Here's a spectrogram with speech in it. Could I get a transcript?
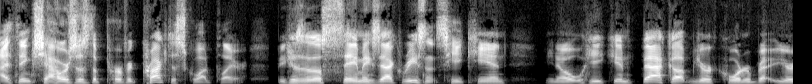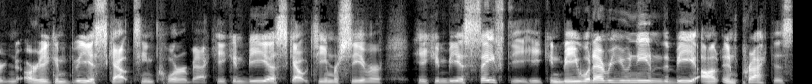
I think Showers is the perfect practice squad player because of those same exact reasons. He can, you know, he can back up your quarterback, your or he can be a scout team quarterback. He can be a scout team receiver. He can be a safety. He can be whatever you need him to be on, in practice.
